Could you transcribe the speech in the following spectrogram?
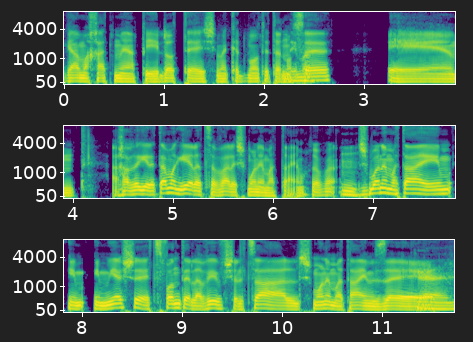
גם אחת מהפעילות אה, שמקדמות את הנושא. אה, עכשיו תגיד, אתה מגיע לצבא ל-8200, עכשיו מהמם. 8200, אם, אם יש אה, צפון תל אביב של צה"ל, 8200 זה, כן.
